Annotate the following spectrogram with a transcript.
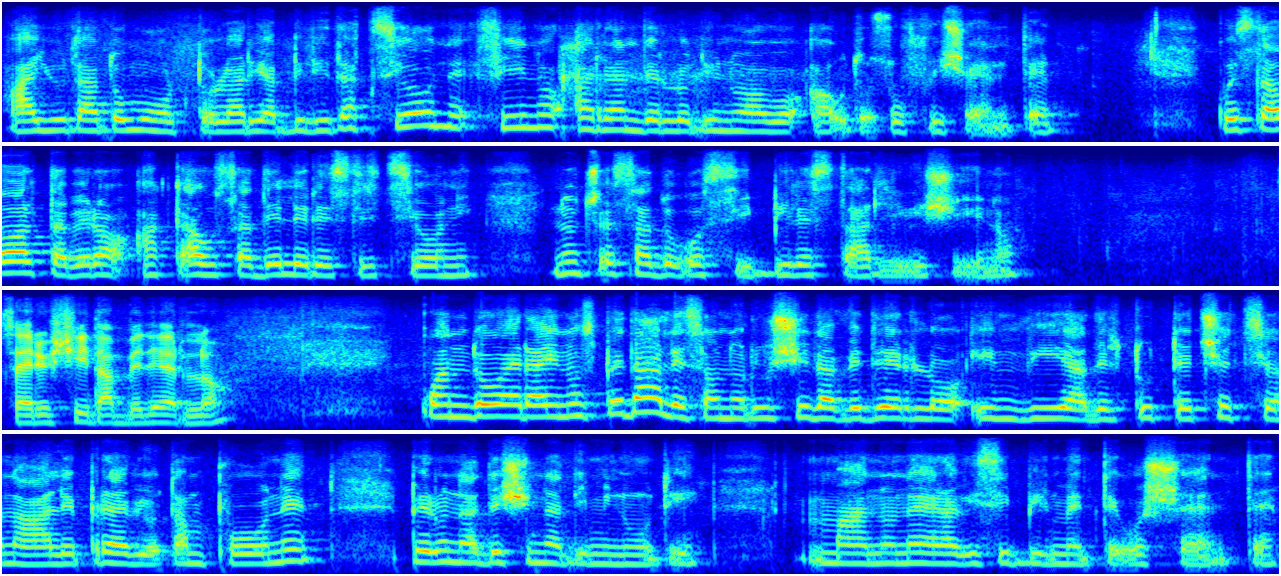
ha aiutato molto la riabilitazione fino a renderlo di nuovo autosufficiente. Questa volta però, a causa delle restrizioni, non c'è stato possibile stargli vicino. Sei riuscita a vederlo? Quando era in ospedale sono riuscita a vederlo in via del tutto eccezionale, previo tampone, per una decina di minuti, ma non era visibilmente cosciente.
